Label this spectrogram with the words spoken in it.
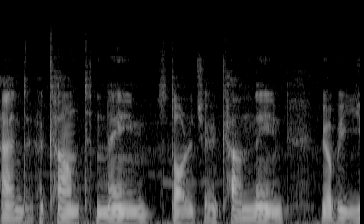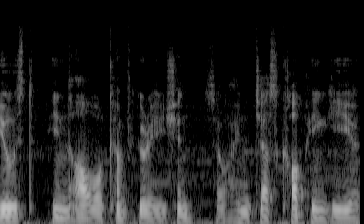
and account name storage account name will be used in our configuration. So I'm just copying here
